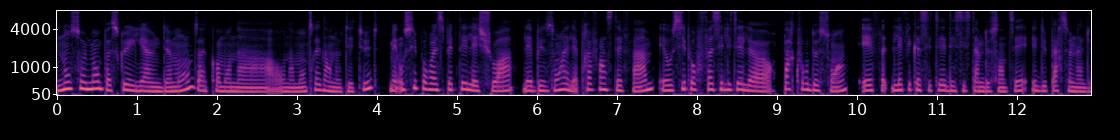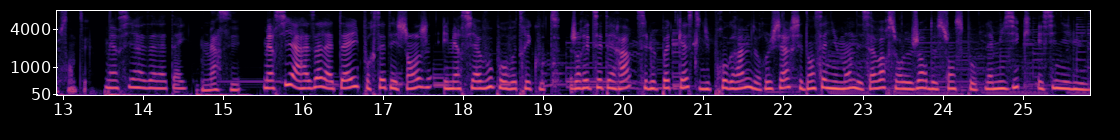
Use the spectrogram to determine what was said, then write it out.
non seulement parce qu'il y a une demande, comme on a, on a montré dans notre étude, mais aussi pour respecter les choix, les besoins et les préférences des femmes et aussi pour faciliter leur parcours de soins et l'efficacité des systèmes de santé et du personnel de santé. Merci Hazalataï. Merci. Merci à Hazal Atay pour cet échange et merci à vous pour votre écoute. Genre etc., c'est le podcast du programme de recherche et d'enseignement des savoirs sur le genre de Sciences Po. La musique est signée Lune.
